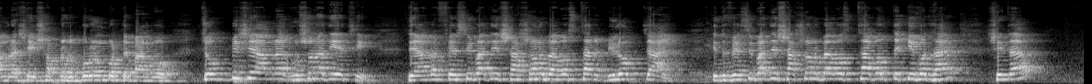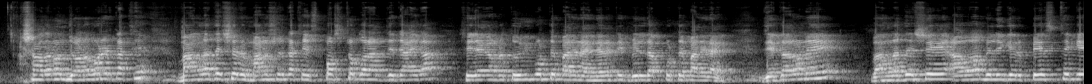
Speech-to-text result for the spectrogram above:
আমরা সেই স্বপ্নকে পূরণ করতে পারব। চব্বিশে আমরা ঘোষণা দিয়েছি যে আমরা ফেসিবাদী শাসন ব্যবস্থার বিলোপ চাই। কিন্তু ফেসিবাদী শাসন ব্যবস্থা বলতে কি বোঝায়? সেটা সাধারণ জনগণের কাছে, বাংলাদেশের মানুষের কাছে স্পষ্ট করার যে জায়গা সেই জায়গা আমরা তৈরি করতে পারি নাই ন্যারেটিভ বিল্ড আপ করতে পারি নাই। যে কারণে বাংলাদেশে আওয়ামী লীগের পেজ থেকে,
